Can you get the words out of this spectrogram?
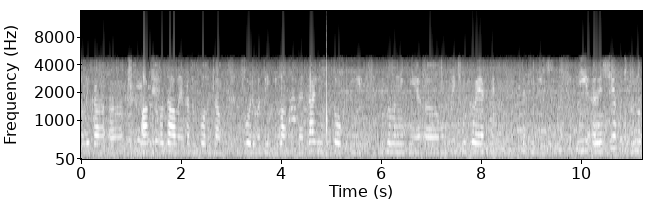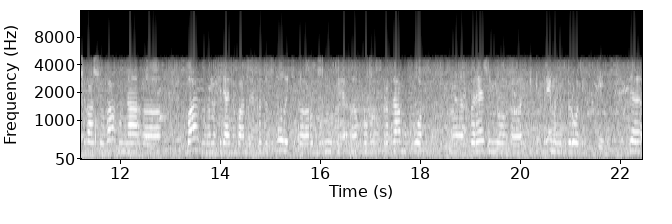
велика е, актова зала, яка дозволить нам створювати і власне театральний гурток, і різноманітні е, музичні проекти і таке інше. І ще хочу звернути вашу увагу на базу, на матеріальну базу, яка дозволить розгорнути програму по збереженню і підтриманню здоров'я дітей. Це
